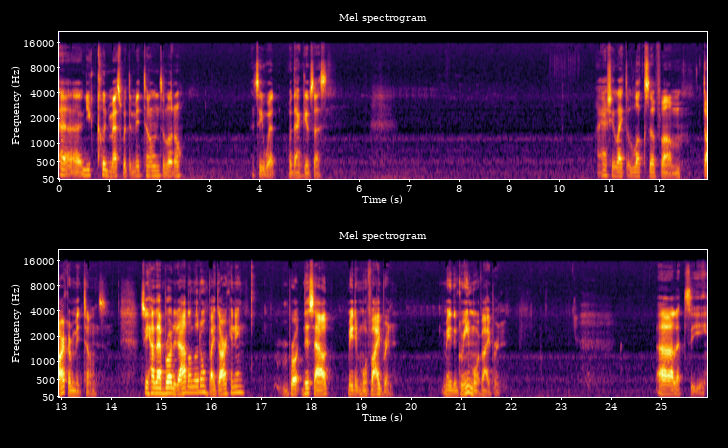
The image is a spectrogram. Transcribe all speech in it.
uh, you could mess with the midtones a little. Let's see what, what that gives us. I actually like the looks of um, darker midtones. See how that brought it out a little by darkening? Brought this out, made it more vibrant. Made the green more vibrant. Uh, let's see.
